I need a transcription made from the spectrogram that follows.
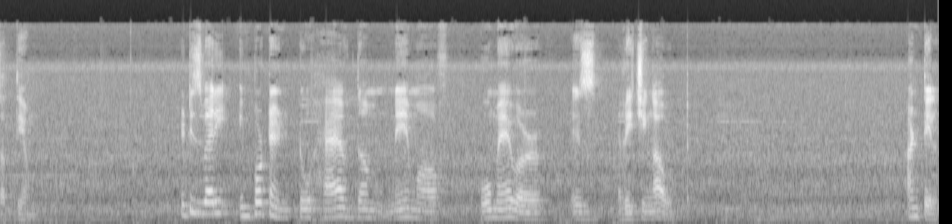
satyam. It is very important to have the name of whomever is reaching out. Until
